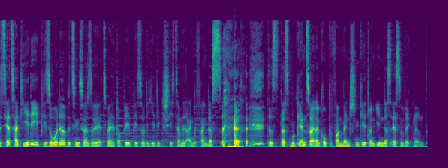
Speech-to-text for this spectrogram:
bis jetzt hat jede Episode, beziehungsweise jetzt bei der Doppel-Episode, jede Geschichte damit angefangen, dass, dass, dass Mugen zu einer Gruppe von Menschen geht und ihnen das Essen wegnimmt.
